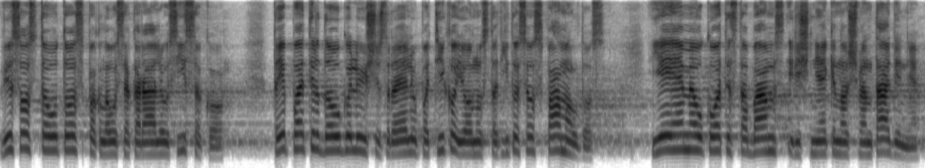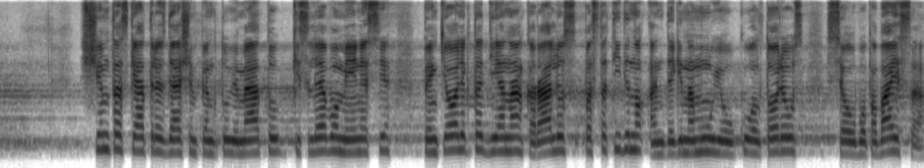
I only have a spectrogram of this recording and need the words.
Visos tautos paklausė karaliaus įsako. Taip pat ir daugeliu iš Izraelių patiko jo nustatytosios pamaldos. Jie ėmė aukoti stabams ir išniekino šventadienį. 145 metų Kislevo mėnesį 15 dieną karalius pastatydino ant deginamųjų aukų altoriaus siaubo pabaisą.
